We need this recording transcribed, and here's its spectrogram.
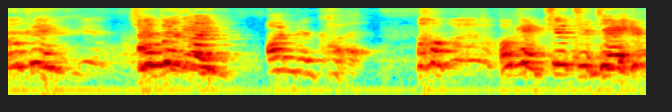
Okay. Or was like undercut. Oh, okay, truth or dare.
